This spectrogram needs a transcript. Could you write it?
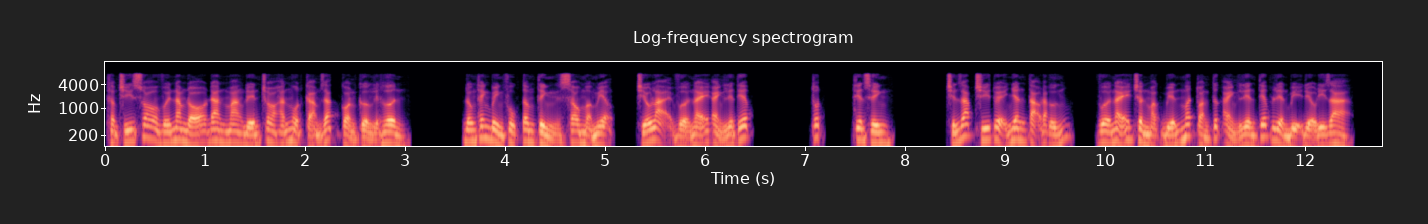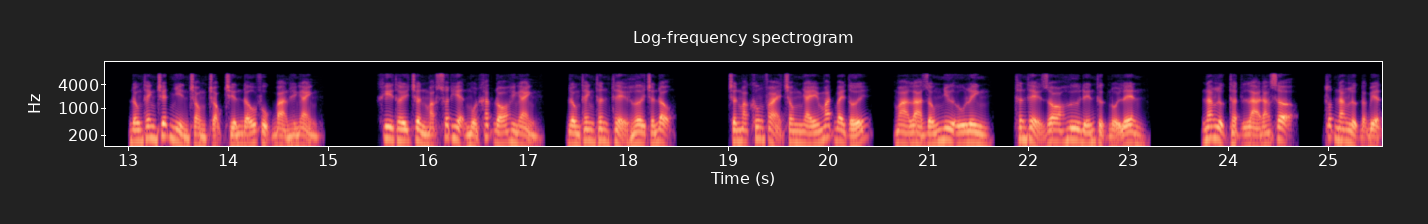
thậm chí so với năm đó đan mang đến cho hắn một cảm giác còn cường liệt hơn. Đồng thanh bình phục tâm tình sau mở miệng, chiếu lại vừa nãy ảnh liên tiếp. Tốt, tiên sinh. Chiến giáp trí tuệ nhân tạo đáp ứng, vừa nãy trần mặc biến mất toàn tức ảnh liên tiếp liền bị điều đi ra. Đồng thanh chết nhìn chòng chọc chiến đấu phục bàn hình ảnh. Khi thấy trần mặc xuất hiện một khắc đó hình ảnh, đồng thanh thân thể hơi chấn động. Trần mặc không phải trong nháy mắt bay tới, mà là giống như ưu linh, thân thể do hư đến thực nổi lên. Năng lực thật là đáng sợ, tốt năng lực đặc biệt.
